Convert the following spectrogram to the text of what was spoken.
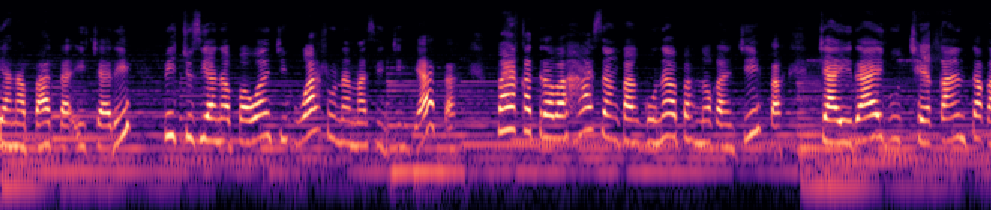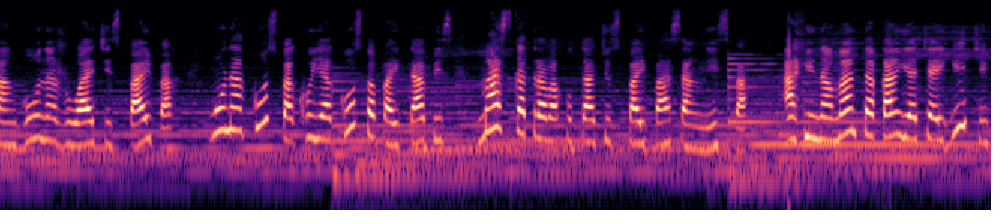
yanapata ichari pichus yanapawanchik waq runamasinchikllata payqa trabajasan qankunapaq noqanchikpaq chayrayku cheqanta qankuna ruwaychis paypaq. Munakuspa kuyakuspa paytapis maska trabajutachus pay pasan nispa. Ajinamanta qan yachaykichik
